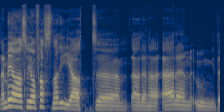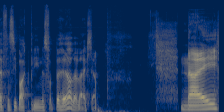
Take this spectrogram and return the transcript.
Nej, men jag, alltså jag fastnar i att uh, är, den här, är en ung defensiv back Brynäs behöver verkligen? Nej,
